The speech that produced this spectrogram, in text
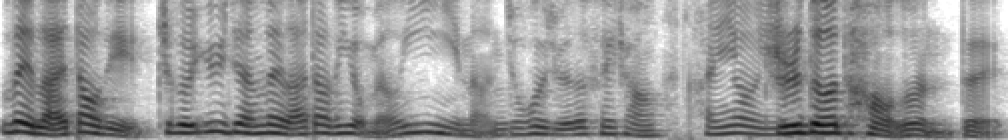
未来到底这个遇见未来到底有没有意义呢？你就会觉得非常很有意。值得讨论。对，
